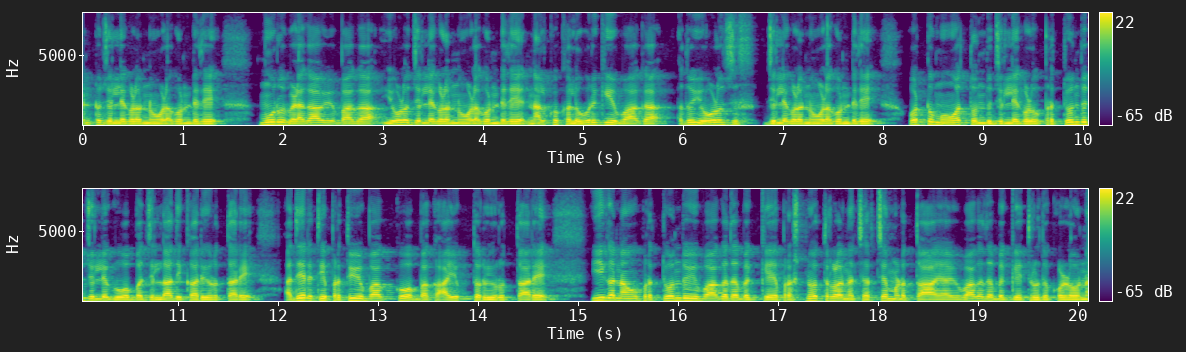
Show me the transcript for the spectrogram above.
ಎಂಟು ಜಿಲ್ಲೆಗಳನ್ನು ಒಳಗೊಂಡಿದೆ, ಮೂರು ಬೆಳಗಾವಿ ವಿಭಾಗ ಏಳು ಜಿಲ್ಲೆಗಳನ್ನು ಒಳಗೊಂಡಿದೆ, ನಾಲ್ಕು ಕಲಬುರಗಿ ವಿಭಾಗ ಅದು ಏಳು ಜಿಲ್ಲೆಗಳನ್ನು ಒಳಗೊಂಡಿದೆ. ಒಟ್ಟು ಮೂವತ್ತೊಂದು ಜಿಲ್ಲೆಗಳು, ಪ್ರತಿಯೊಂದು ಜಿಲ್ಲೆಗೂ ಒಬ್ಬ ಜಿಲ್ಲಾಧಿಕಾರಿ ಇರುತ್ತಾರೆ. ಅದೇ ರೀತಿ ಪ್ರತಿ ವಿಭಾಗಕ್ಕೂ ಒಬ್ಬ ಆಯುಕ್ತರು ಇರುತ್ತಾರೆ. ಈಗ ನಾವು ಪ್ರತಿಯೊಂದು ವಿಭಾಗದ ಬಗ್ಗೆ ಪ್ರಶ್ನೋತ್ತರಗಳನ್ನು ಚರ್ಚೆ ಮಾಡುತ್ತಾ ಆಯಾ ವಿಭಾಗದ ಬಗ್ಗೆ ತಿಳಿದುಕೊಳ್ಳೋಣ.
